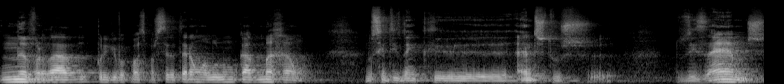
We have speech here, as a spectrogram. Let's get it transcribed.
na verdade, por aquilo que possa parecer, até era um aluno um bocado marrão, no sentido em que antes dos, dos exames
